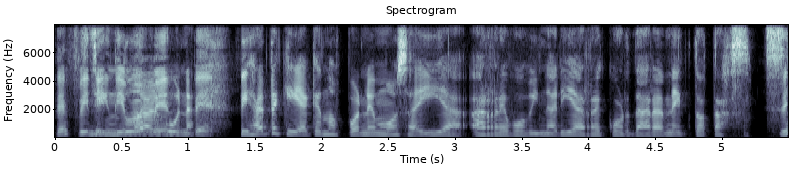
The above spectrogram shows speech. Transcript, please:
Definitivamente. Sin duda alguna. Fíjate que ya que nos ponemos ahí a, a rebobinar y a recordar anécdotas. Sí.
